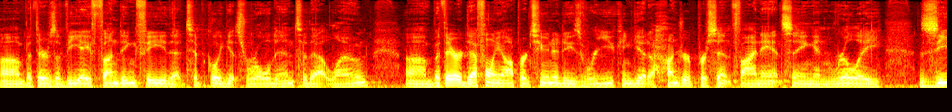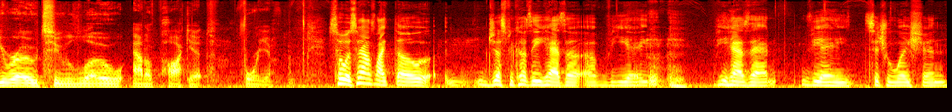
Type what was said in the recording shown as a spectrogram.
uh, but there's a VA funding fee that typically gets rolled into that loan. Um, but there are definitely opportunities where you can get 100% financing and really zero to low out of pocket for you. So it sounds like, though, just because he has a, a VA, he has that VA situation,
